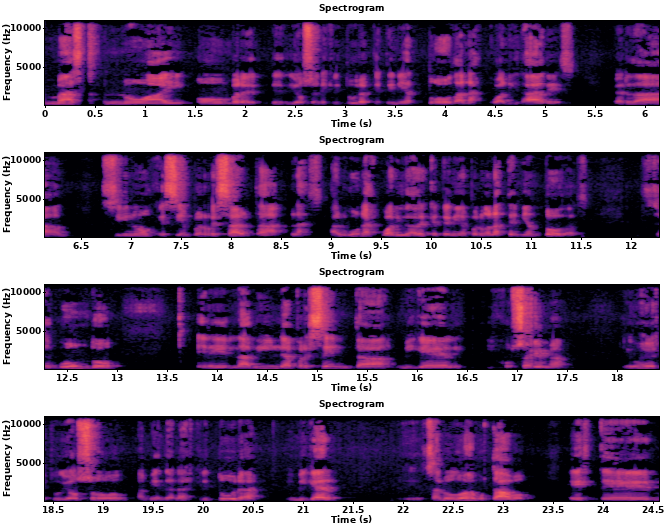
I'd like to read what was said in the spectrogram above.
Más no hay hombre de Dios en la escritura que tenía todas las cualidades, ¿verdad? Sino que siempre resalta las, algunas cualidades que tenía, pero no las tenían todas. Segundo, eh, la Biblia presenta Miguel y Josema, que es un estudioso también de la escritura, y Miguel, eh, saludos a Gustavo, este,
